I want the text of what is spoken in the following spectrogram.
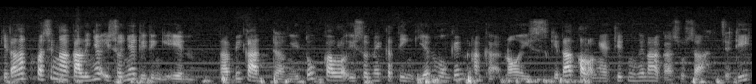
kita kan pasti ngakalinya isunya ditinggiin. Tapi kadang itu kalau isunya ketinggian mungkin agak noise. Kita kalau ngedit mungkin agak susah. Jadi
